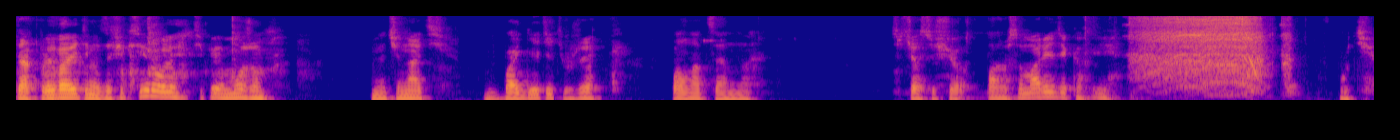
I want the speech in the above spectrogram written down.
Итак, предварительно зафиксировали. Теперь можем начинать багетить уже полноценно. Сейчас еще пару саморезиков и в путь.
